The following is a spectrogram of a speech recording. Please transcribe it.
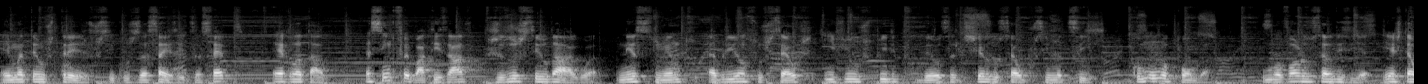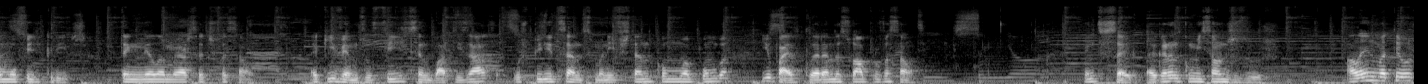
Em Mateus 3, versículos 16 e 17, é relatado: Assim que foi batizado, Jesus saiu da água. Nesse momento, abriram-se os céus e viu o Espírito de Deus a descer do céu por cima de si, como uma pomba. Uma voz do céu dizia: Este é o meu filho querido, tenho nele a maior satisfação. Aqui vemos o Filho sendo batizado, o Espírito Santo se manifestando como uma pomba e o Pai declarando a sua aprovação. Em terceiro, a Grande Comissão de Jesus. Além de Mateus,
